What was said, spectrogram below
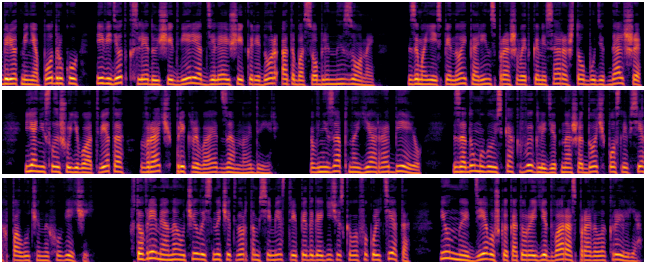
берет меня под руку и ведет к следующей двери, отделяющей коридор от обособленной зоны. За моей спиной Карин спрашивает комиссара, что будет дальше. Я не слышу его ответа, врач прикрывает за мной дверь. Внезапно я робею, задумываюсь, как выглядит наша дочь после всех полученных увечий. В то время она училась на четвертом семестре педагогического факультета, юная девушка, которая едва расправила крылья.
